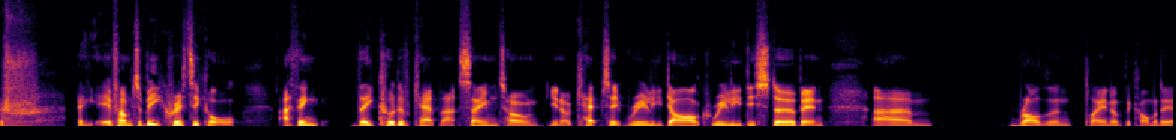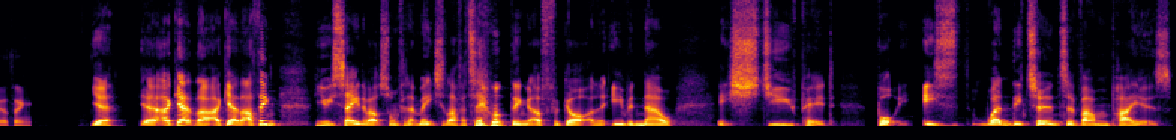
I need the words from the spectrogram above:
if I'm to be critical, I think they could have kept that same tone, you know, kept it really dark, really disturbing, um, rather than playing up the comedy. I think. Yeah, yeah, I get that. I get that. I think you were saying about something that makes you laugh. I'd say one thing I've forgotten, even now, it's stupid, but is when they turn to vampires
